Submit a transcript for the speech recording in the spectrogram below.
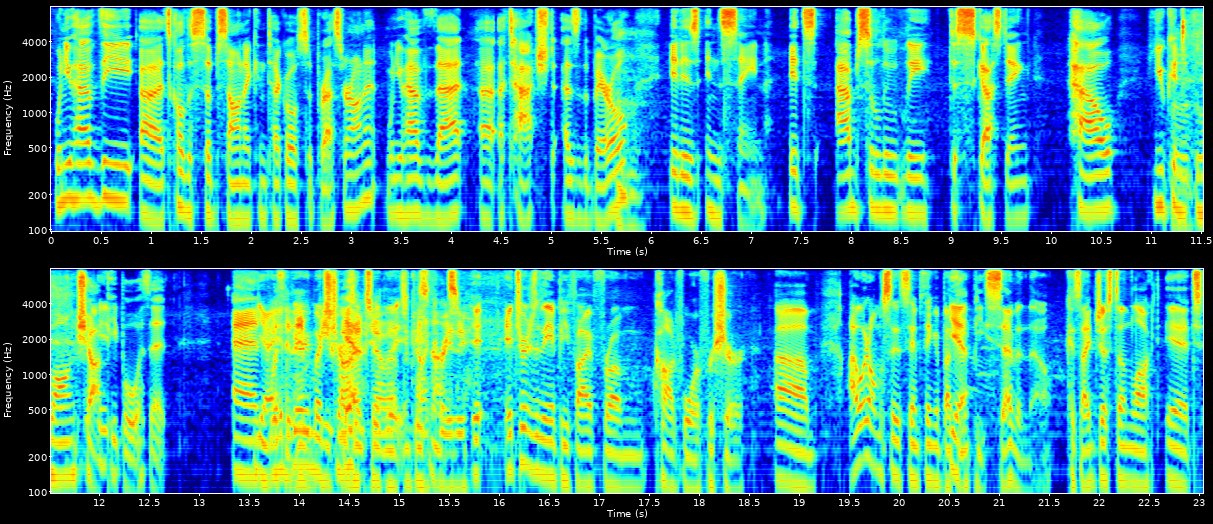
when you have the uh, it's called a subsonic integral suppressor on it. When you have that uh, attached as the barrel, it is insane. It's absolutely disgusting how you can long shot It- people with it. And yeah, with it an very much MP5, turns yeah, into the MP5. crazy. It, it turns into the MP5 from COD 4 for sure. Um, I would almost say the same thing about Yeah. the MP7 though, because I just unlocked it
